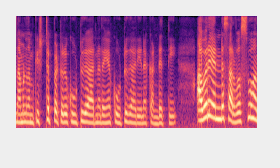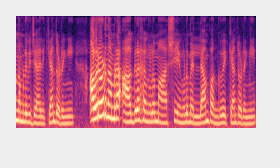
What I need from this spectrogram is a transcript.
നമ്മൾ നമുക്ക് ഇഷ്ടപ്പെട്ടൊരു കൂട്ടുകാരനെ അല്ലെങ്കിൽ കൂട്ടുകാരിനെ കണ്ടെത്തി. അവരെ എന്റെ സർവസ്വമാണ് നമ്മൾ വിചാരിക്കാൻ തുടങ്ങി. അവരോട് നമ്മുടെ ആഗ്രഹങ്ങളും ആശയങ്ങളും എല്ലാം പങ്കുവെക്കാൻ തുടങ്ങി.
